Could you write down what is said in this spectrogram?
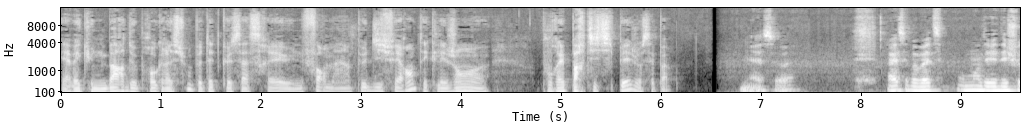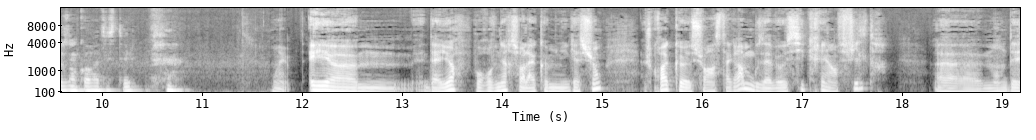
et avec une barre de progression, peut-être que ça serait une forme un peu différente et que les gens euh, pourraient participer, je sais pas. Ouais, c'est vrai. Ouais, c'est pas bête. Au moins des, choses encore à tester. ouais. Et euh, d'ailleurs, pour revenir sur la communication, je crois que sur Instagram, vous avez aussi créé un filtre euh, Mondays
